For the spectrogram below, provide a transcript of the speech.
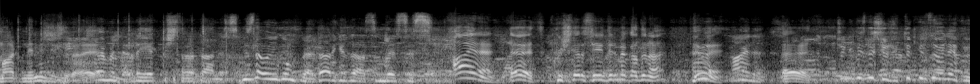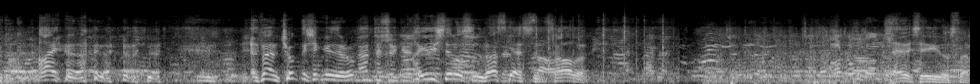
Mardinlerimiz 100 lira. Evet. Öbürleri de 70 lira tanesi. Biz de uygun fiyata hareket alsın beslesin. Aynen. Evet. Kuşları sevdirmek adına. Değil mi? Aynen. Evet. Çünkü biz de çocuktuk, biz de öyle yapıyorduk. Aynen aynen. Efendim çok teşekkür ediyorum. Ben teşekkür ederim. Hayırlı işler olsun. Rast gelsin. Sağ olun. Evet sevgili dostlar,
